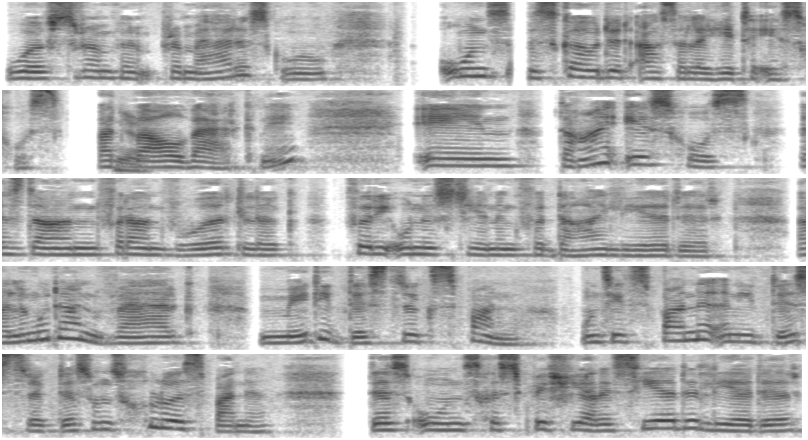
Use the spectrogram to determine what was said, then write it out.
hoofstroom primêre skool ons beskou dit as hulle het 'n ESGOS wat ja. wel werk, né? En daai ESGOS is dan verantwoordelik vir die ondersteuning vir daai leerder. Hulle moet dan werk met die distrikspan. Ons het spanne in die distrik, dis ons glo spanne. Dis ons gespesialiseerde leerder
